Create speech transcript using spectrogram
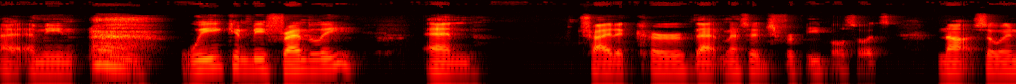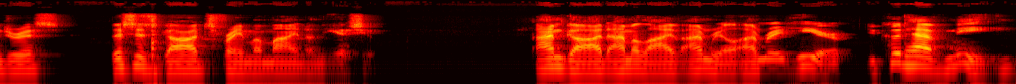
I, I mean, we can be friendly and try to curve that message for people so it's not so injurious. This is God's frame of mind on the issue. I'm God, I'm alive, I'm real, I'm right here. You could have me,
